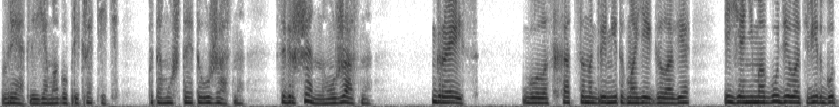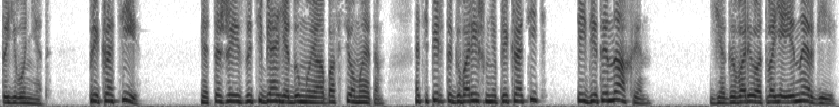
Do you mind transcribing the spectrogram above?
Вряд ли я могу прекратить, потому что это ужасно, совершенно ужасно. Грейс. Голос Хадсона гремит в моей голове, и я не могу делать вид, будто его нет. Прекрати. Это же из-за тебя я думаю обо всем этом. А теперь ты говоришь мне прекратить? Иди ты нахрен. Я говорю о твоей энергии.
